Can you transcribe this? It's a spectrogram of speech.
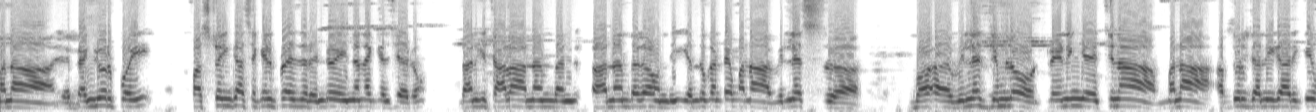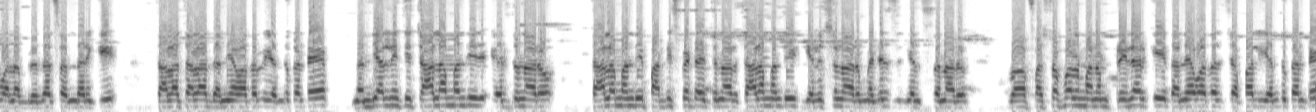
మన బెంగళూరు పోయి ఫస్ట్ ఇంకా సెకండ్ ప్రైజ్ రెండు ఏందన్నా గెలిచారు. దానికి చాలా ఆనందంగా ఆనందంగా ఉంది. ఎందుకంటే మన విల్నెస్ విల్నెస్ జిమ్లో ట్రైనింగ్ ఇచ్చిన మన అబ్దుల్ గనీ గారికి వాళ్ళ బ్రదర్స్ అందరికి చాలా చాలా ధన్యవాదాలు. ఎందుకంటే నంద్యాల నుంచి చాలా మంది వెళ్తున్నారు చాలా మంది పార్టిసిపేట్ అవుతున్నారు చాలా మంది గెలుస్తున్నారు మెడల్స్ గెలుస్తున్నారు. ఫస్ట్ ఆఫ్ ఆల్ మనం ట్రైనర్కి ధన్యవాదాలు చెప్పాలి. ఎందుకంటే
